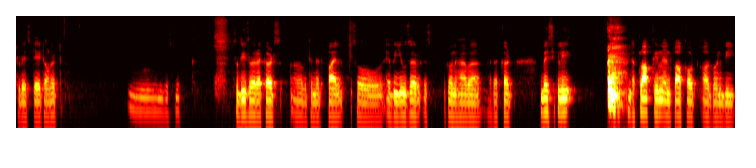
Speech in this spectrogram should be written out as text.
today's date on it mm, just look. So these are the records uh, within that file. So every user is going to have a record. Basically the clock in and clock out are going to be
